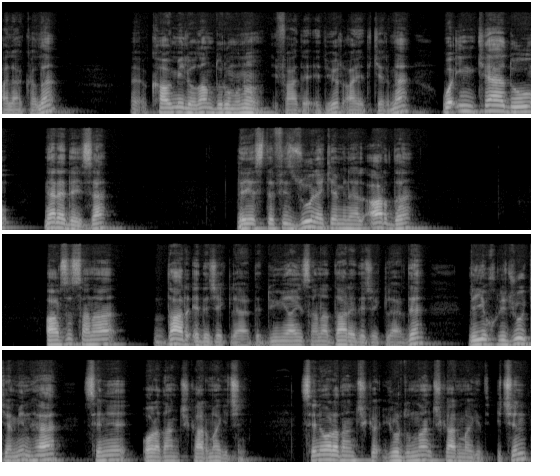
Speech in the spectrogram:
alakalı e, kavmiyle olan durumunu ifade ediyor ayet-i kerime. Ve inkâdû neredeyse leyestefizzûneke minel ardı arzı sana dar edeceklerdi. Dünyayı sana dar edeceklerdi. Liyuhricuke minha seni oradan çıkarmak için. Seni oradan çık yurdundan çıkarmak için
